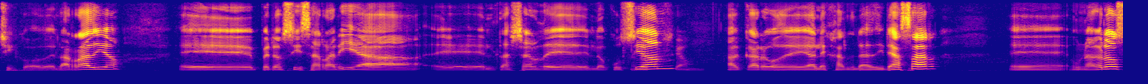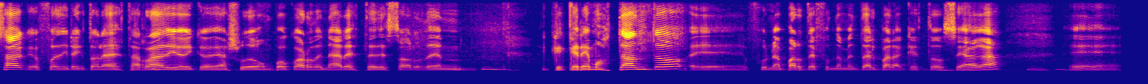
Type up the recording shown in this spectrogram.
chico de la radio. Eh, pero sí, cerraría eh, el taller de locución Locución. a cargo de Alejandra Dirázar, eh, una grosa que fue directora de esta radio y que ayudó un poco a ordenar este desorden que queremos tanto. eh, fue una parte fundamental para que esto se haga. Eh,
